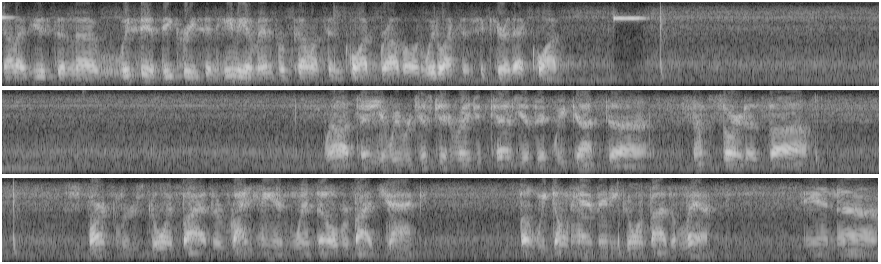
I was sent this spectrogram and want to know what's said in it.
Skylab Houston, uh, we see a decrease in helium and propellants in Quad Bravo, and we'd like to secure that quad. Well, I'll tell you, we were just getting ready to tell you that we got uh, some sort of uh, sparklers going by the right-hand window over by Jack, but we don't have any going by the left. And uh,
